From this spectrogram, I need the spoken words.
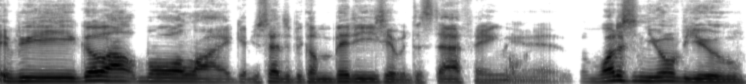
If we go out more like you said, it's become a bit easier with the staffing. Uh, what is, in your view,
